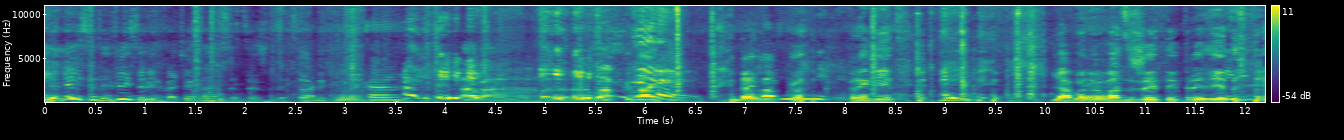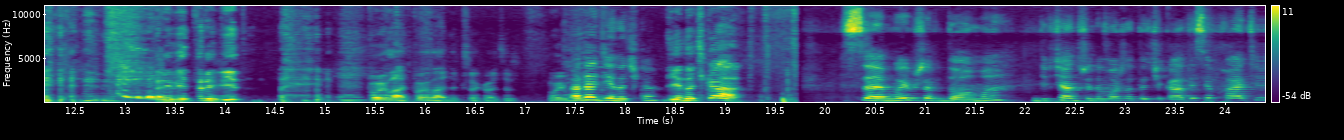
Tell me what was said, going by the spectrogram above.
Не бійся, не бійся, він хоче гратися. Це ж представник маленький. Ава, да-да-да. Лапку дай. Дай лапку. Привіт. Я буду у вас жити. Привіт. Привіт, привіт. Погладь, погладь, якщо хочеш. Ой, А де Діночка? Діночка! Все, ми вже вдома. Дівчат вже не можна дочекатися в хаті.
